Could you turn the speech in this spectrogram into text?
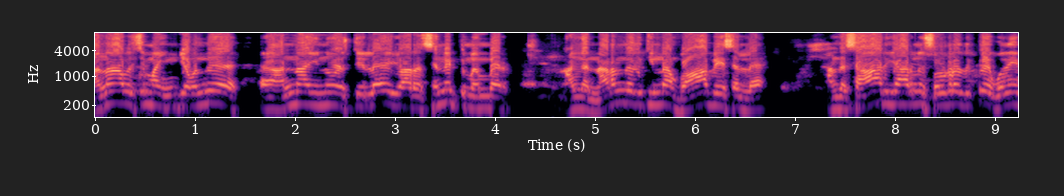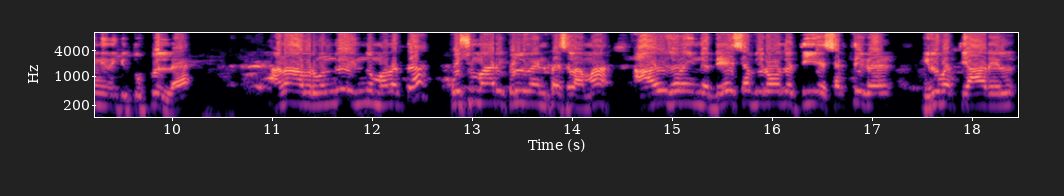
அனாவசியமா இங்க வந்து அண்ணா யூனிவர்சிட்டியில யூஆர் செனட் மெம்பர் அங்க நடந்ததுக்கு இன்னும் வா பேசல அந்த சார் யாருன்னு சொல்றதுக்கு உதயநிதிக்கு துப்பு இல்ல. ஆனா அவர் வந்து இந்து மதத்தை கொசு மாதிரி கொள்ளுவேன்னு பேசலாமா? அது இந்த தேச விரோத தீய சக்திகள் இருபத்தி ஆறில்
